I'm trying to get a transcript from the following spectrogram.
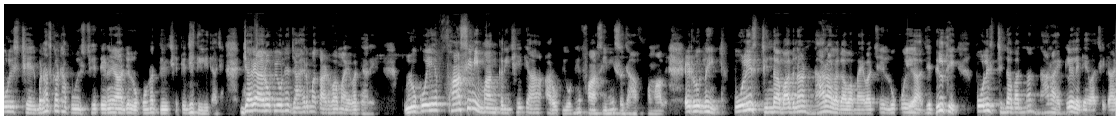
પોલીસ છે, બનાસકાંઠા પોલીસ છે, તેણે આ જે લોકોના દિલ છે તે જીતી લીધા છે. જ્યારે આરોપીઓને જાહેરમાં કાઢવામાં આવ્યા ત્યારે લોકોએ ફાંસીની માંગ કરી છે કે આ આરોપીઓને ફાંસીની સજા આપવામાં આવે. એટલું જ નહીં, પોલીસ જિંદાબાદના નારા લગાવવામાં આવ્યા છે. લોકોએ આજે દિલથી પોલીસ જિંદાબાદના નારા એટલે લઈ ગયા છે કે આ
